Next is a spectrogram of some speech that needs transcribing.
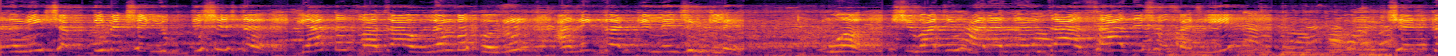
रजनी शक्तीपेक्षा युक्तिशिष्ट या तत्वाचा अवलंब करून अनेक गड किल्ले जिंकले. व शिवाजी महाराजांचा असा आदेश होता की शेतकरी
